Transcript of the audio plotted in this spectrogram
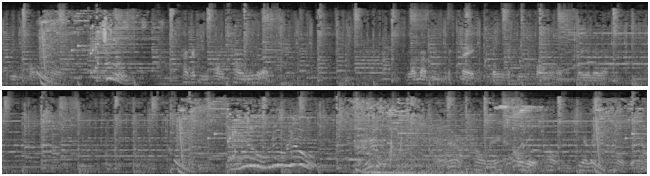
กระทิงทองเข้าถ้ากระทิงทองเข้านี่แบบแล้วแบบมันแตกตรงกระทิงทองโอเคเลยแหละอ่าเข้าไหมเข้าเหอะเข้าผมเทียไม่เข้าเสียแล้ว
